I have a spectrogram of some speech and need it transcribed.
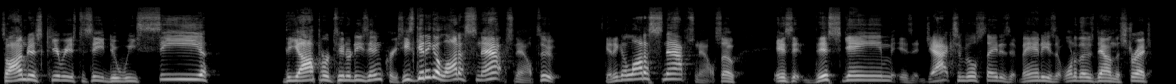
So I'm just curious to see do we see the opportunities increase? He's getting a lot of snaps now, too. He's getting a lot of snaps now. So is it this game? Is it Jacksonville State? Is it Vandy? Is it one of those down the stretch?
